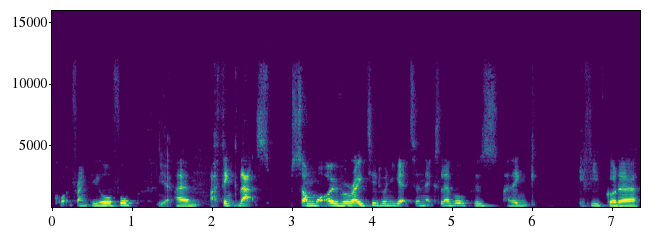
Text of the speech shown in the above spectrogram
quite frankly awful. Yeah. Um, I think that's somewhat overrated when you get to the next level because I think if you've got a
